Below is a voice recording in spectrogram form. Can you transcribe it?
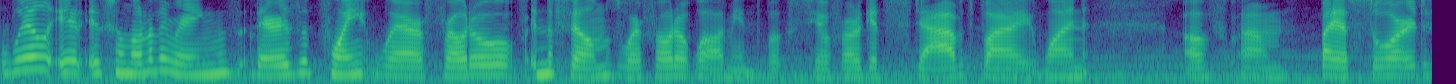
Will, it is from Lord of the Rings. There is a point where Frodo, in the films, where Frodo, well, I mean, the books too, Frodo gets stabbed by one of, um, by a sword,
